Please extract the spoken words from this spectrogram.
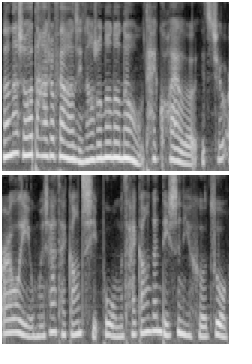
那那时候大家就非常紧张，说：“No No No，太快了，It's too early，我们现在才刚起步，我们才刚跟迪士尼合作，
